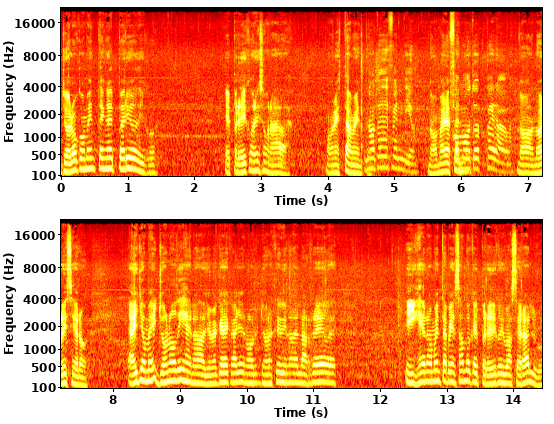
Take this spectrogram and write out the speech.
yo lo comenté en el periódico. El periódico no hizo nada, honestamente. No te defendió. No me defendió. Como tú esperabas. No, no lo hicieron. Ahí yo, me, yo no dije nada, yo me quedé callado, no- yo no escribí nada en las redes, ingenuamente pensando que el periódico iba a hacer algo.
